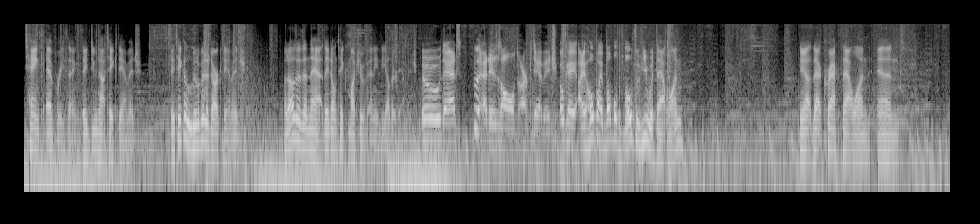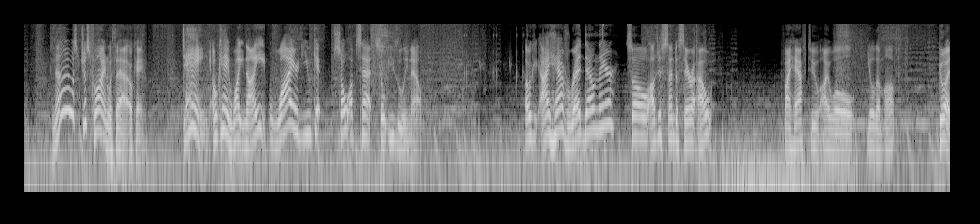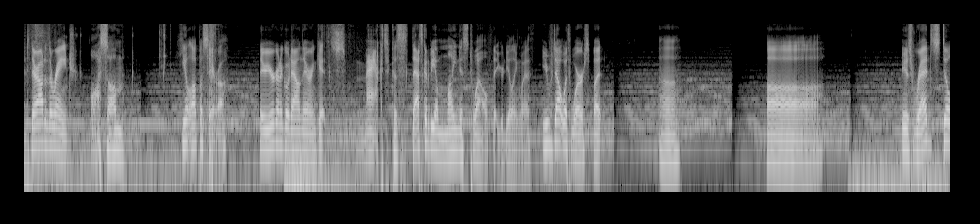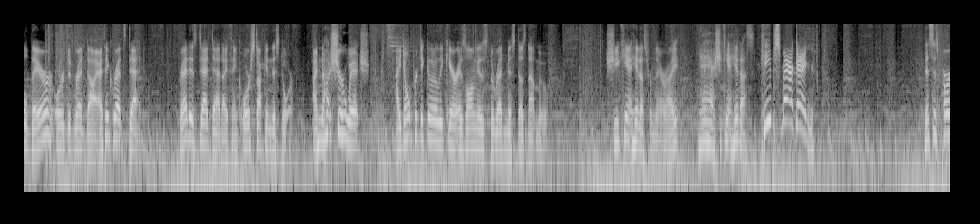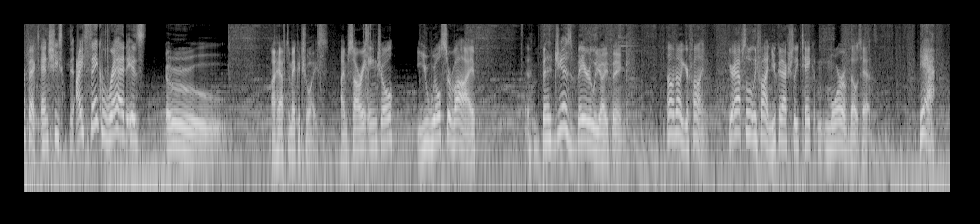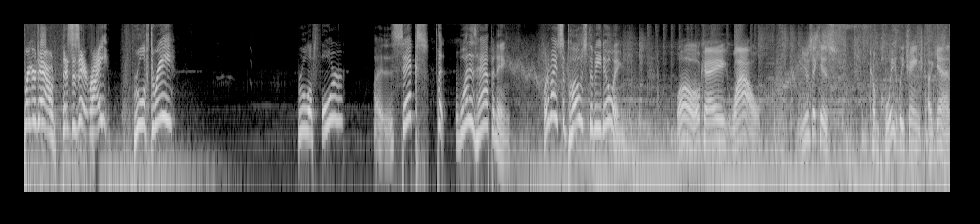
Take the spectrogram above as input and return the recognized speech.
tank everything. They do not take damage. They take a little bit of dark damage, but other than that, they don't take much of any of the other damage. Oh, that's that is all dark damage. Okay, I hope I bubbled both of you with that one. Yeah, that cracked that one, and no, I was just fine with that. Okay. Dang. Okay, White Knight, why do you get so upset so easily now? Okay, I have red down there, so I'll just send a Sarah out. If I have to, I will heal them up. Good, they're out of the range. Awesome. Heal up Asera. There, you're gonna go down there and get smacked, because that's gonna be a minus 12 that you're dealing with. You've dealt with worse, but... Uh... Uh... Is Red still there, or did Red die? I think Red's dead. Red is dead dead, I think, or stuck in this door. I'm not sure which. I don't particularly care as long as the red mist does not move. She can't hit us from there, right? Yeah, she can't hit us. Keep smacking! This is perfect. And she's... I think red is... Ooh. I have to make a choice. I'm sorry, Angel. You will survive. But just barely, I think. Oh, no, you're fine. You're absolutely fine. You could actually take more of those hits. Yeah, bring her down. This is it, right? Rule of three? Rule of four? Six? What? What is happening? What am I supposed to be doing? Whoa, okay. Wow. Music has completely changed again.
